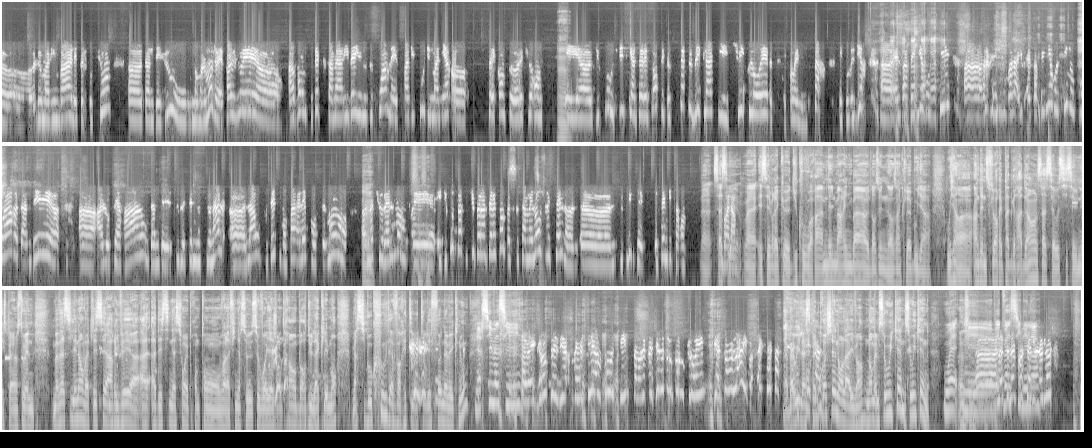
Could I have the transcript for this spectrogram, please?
le marimba et les percussions euh, dans des jeux où normalement j'avais pas joué euh, avant. Peut-être que ça m'est arrivé une ou deux fois, mais pas du tout d'une manière euh, fréquente, récurrente. Mm. Et euh, du coup aussi, ce qui est intéressant, c'est que ce public-là qui suit Chloé, parce que c'est quand même une star il faut le dire. Euh, elle va venir aussi, euh, voilà, elle va venir aussi nous voir dans des, euh, à l'opéra ou dans des, sur les scènes nationales, euh, là où peut-être ils vont pas aller forcément euh, Ouais. naturellement. Et, et du coup, ça c'est super intéressant parce que ça mélange les scènes, euh, le public des, des scènes différentes. Ouais, ça Voilà. c'est ouais, et c'est vrai que du coup voir amener le marimba euh, dans une dans un club où il y a où il y a un, un dance floor et pas de gradin, ça c'est aussi c'est une expérience nouvelle. Ma Vassilena, on va te laisser arriver à, à- à destination et prendre ton voilà finir ce, ce voyage en train au bord du lac Léman. Merci beaucoup d'avoir été au téléphone avec nous. Merci Vassili. Avec grand plaisir. Merci à vous aussi. Ça m'a fait plaisir de t'entendre, Chloé. Bientôt en live. Ah bah oui, la semaine prochaine en live, hein. non même ce week-end, ce week-end. Ouais, Euh, mais Euh, avec la semaine prochaine, Vassilena, le 9.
